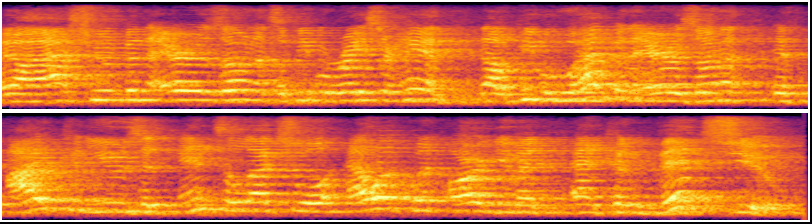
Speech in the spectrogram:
And I asked who had been to Arizona, some people raised their hand. Now, the people who had been to Arizona, if I could use an intellectual, eloquent argument and convince you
